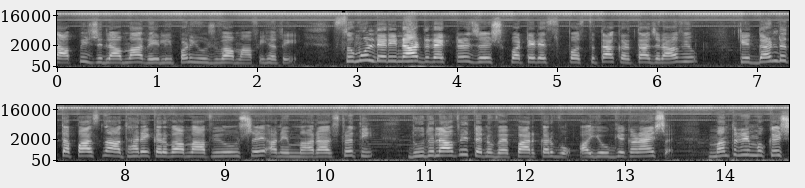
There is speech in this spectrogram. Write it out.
તાપી જિલ્લામાં રેલી પણ યોજવામાં આવી હતી. સુમુલ ડેરીના ડિરેક્ટર જયેશ પટેલે સ્પષ્ટતા કરતા જણાવ્યું કે દંડ તપાસના આધારે કરવામાં આવ્યો છે અને મહારાષ્ટ્રથી દૂધ લાવી તેનો વેપાર કરવો અયોગ્ય ગણાય છે. મંત્રી મુકેશ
